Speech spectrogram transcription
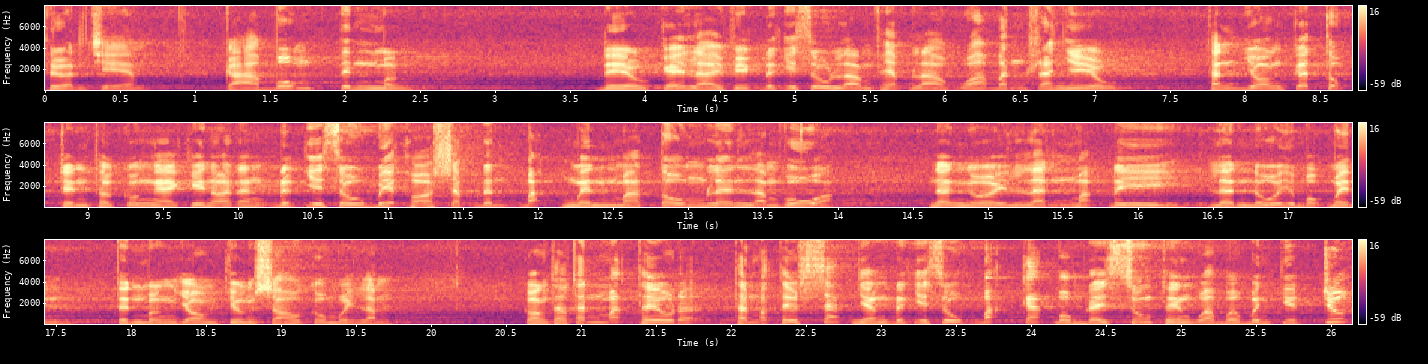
Thưa anh chị em, Cả bốn tin mừng Đều kể lại việc Đức Giêsu làm phép lạ quá bánh ra nhiều. Thánh Gioan kết thúc trình thuật của Ngài khi nói rằng Đức Giêsu biết họ sắp đến bắt mình mà tôn lên làm vua, Nên người lánh mặt đi lên núi một mình. Tin mừng Gioan chương 6 câu 15 Còn theo Thánh Mắc Theo đó, Thánh Mắc Theo xác nhận Đức Giêsu bắt các môn đệ xuống thuyền qua bờ bên kia trước,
